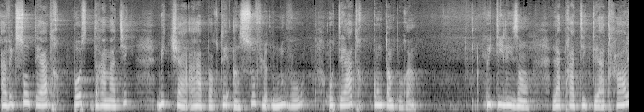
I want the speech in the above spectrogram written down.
avec son théâtre post-dramatique, Biccia a apporté un souffle nouveau au théâtre contemporain. Utilisant la pratique théâtrale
